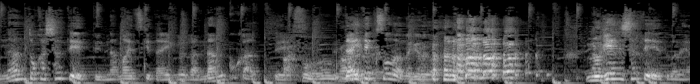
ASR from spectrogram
なんとか射程って名前つけた映画が何個かあって、あ、そう。大体クソなんだけど、無限射程とかね、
